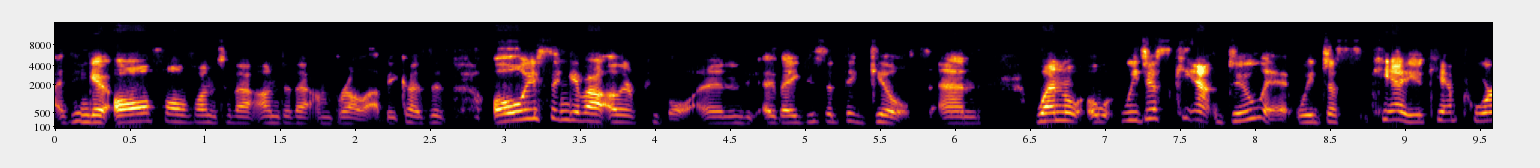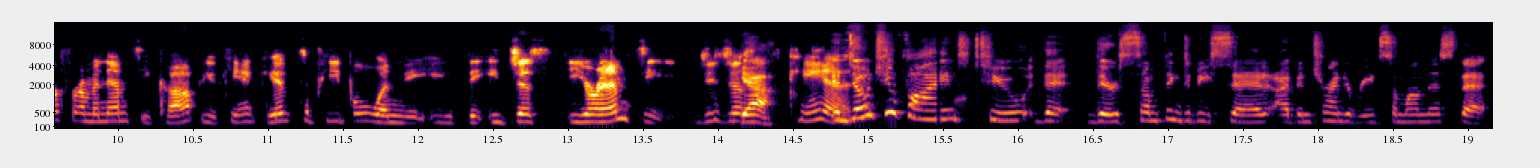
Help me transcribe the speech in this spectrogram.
I think it all falls onto that under that umbrella because it's always thinking about other people and like you said, the guilt. And when we just can't do it, we just can't. You can't pour from an empty cup. You can't give to people when you, you just you're empty. You just Yeah. can't. and don't you find too that there's something to be said? I've been trying to read some on this that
